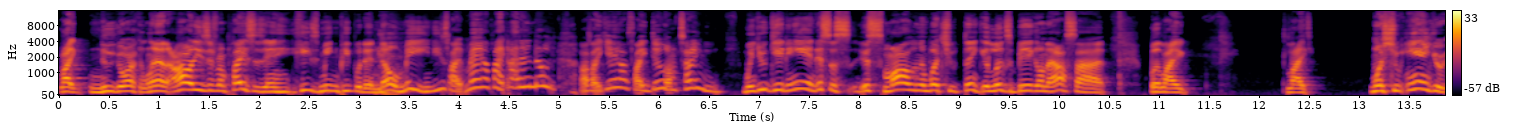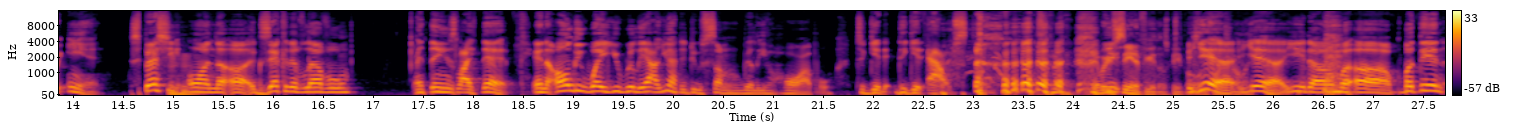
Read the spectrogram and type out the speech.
like New York, Atlanta, all these different places, and he's meeting people that know me. And he's like, man, like I didn't know. I was like, yeah. I was like, dude, I'm telling you, when you get in, it's a, it's smaller than what you think. It looks big on the outside, but like, like once you in, you're in. Especially mm-hmm. on the uh, executive level, and things like that. And the only way you really out, you have to do something really horrible to get to get ousted. and we've seen a few of those people. Yeah, yeah, you know, but uh, but then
